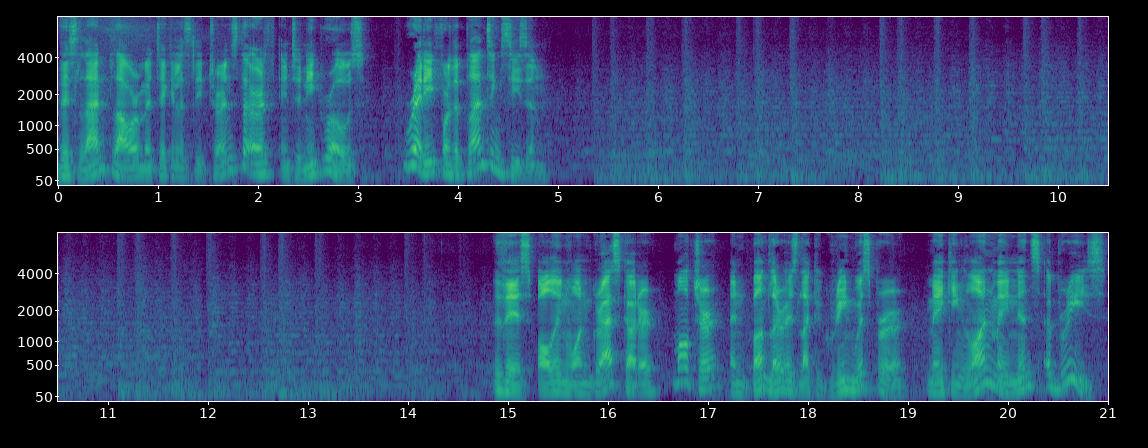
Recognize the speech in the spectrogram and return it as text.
This land plower meticulously turns the earth into neat rows, ready for the planting season. This all-in-one grass cutter, mulcher, and bundler is like a green whisperer, making lawn maintenance a breeze.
